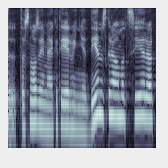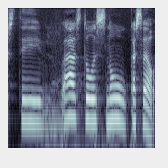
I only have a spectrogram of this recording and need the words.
eh, tas nozīmē, ka tie ir viņa dienas grāmatas ieraksti, jā. vēstules, nu, kas vēl.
